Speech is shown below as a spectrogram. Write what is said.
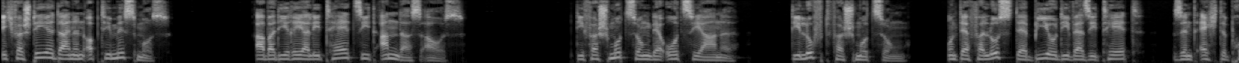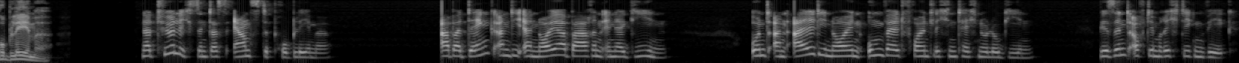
Ich verstehe deinen Optimismus. Aber die Realität sieht anders aus. Die Verschmutzung der Ozeane, die Luftverschmutzung und der Verlust der Biodiversität sind echte Probleme. Natürlich sind das ernste Probleme. Aber denk an die erneuerbaren Energien und an all die neuen umweltfreundlichen Technologien. Wir sind auf dem richtigen Weg.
